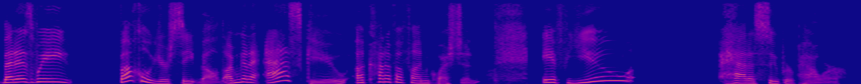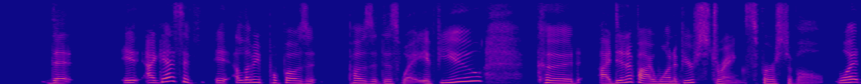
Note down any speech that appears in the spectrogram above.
But as we buckle your seatbelt, I'm going to ask you a kind of a fun question. If you had a superpower that it, I guess if it, let me propose it, pose it this way. If you could identify one of your strengths, first of all, what,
